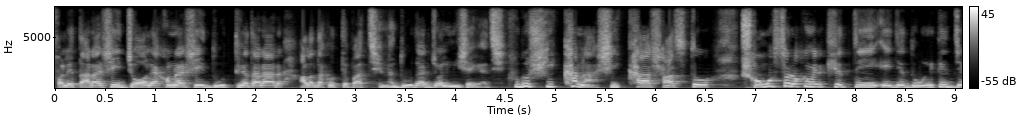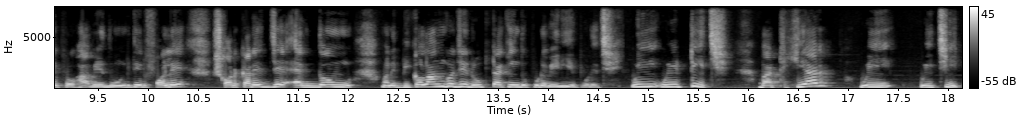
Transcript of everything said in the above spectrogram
ফলে তারা সেই জল এখন আর সেই দুধ থেকে তারা আর আলাদা করতে পারছে না। দুধ আর জল মিশে গেছে। শুধু শিক্ষা না, শিক্ষা, স্বাস্থ্য, সমস্ত রকমের ক্ষেত্রেই এই যে দুর্নীতির যে প্রভাব, এই দুর্নীতির ফলে সরকারের যে একদম মানে বিকলাঙ্গ যে রূপটা কিন্তু পুরো বেরিয়ে পড়েছে। We we teach but here we we cheat.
